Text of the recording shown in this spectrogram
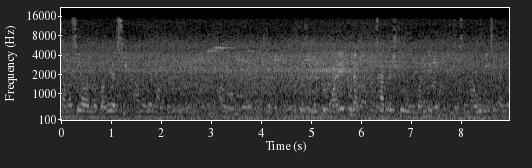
ಸಮಸ್ಯೆಯನ್ನು ಬಗೆಹರಿಸಿ ಆಮೇಲೆ ನಾವು ಹೋಗ್ತೀವಿ. ಬಿಕಾಸ್ ಇವತ್ತು ಮಳೆ ಕೂಡ ಸಾಕಷ್ಟು ಬಂದಿದೆ. ಸೊ ನಾವು ರೀಸನನ್ನು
